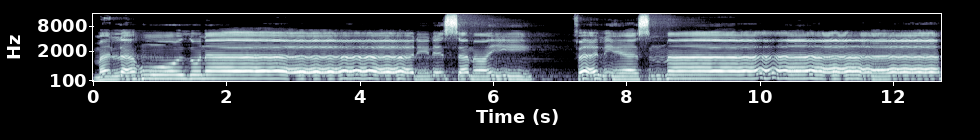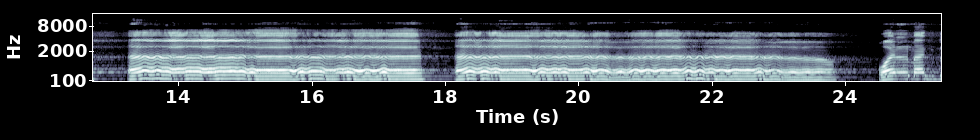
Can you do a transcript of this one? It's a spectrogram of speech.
من له أذنان للسمع فليسمع والمجد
